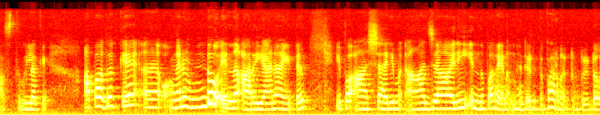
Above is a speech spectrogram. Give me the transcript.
വാസ്തുവിലൊക്കെ. അപ്പോൾ അതൊക്കെ അങ്ങനെ ഉണ്ടോ എന്ന് അറിയാനായിട്ട് ഇപ്പോൾ ആശാരി ആചാരി എന്ന് പറയണം എന്റെ അടുത്ത് പറഞ്ഞിട്ടുണ്ട് കേട്ടോ.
